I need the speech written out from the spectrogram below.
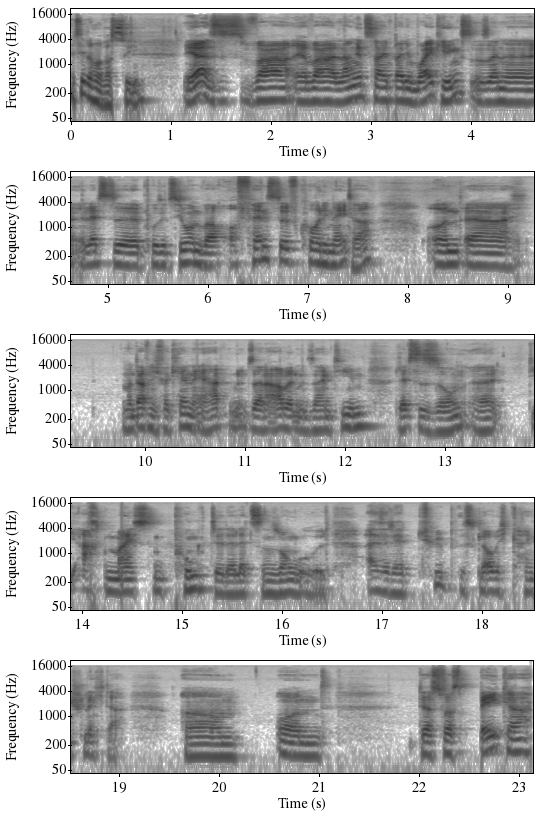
Erzähl doch mal was zu ihm. Ja, es war, er war lange Zeit bei den Vikings. Seine letzte Position war Offensive Coordinator. Und äh, man darf nicht verkennen, er hat mit seiner Arbeit mit seinem Team letzte Saison äh, die acht meisten Punkte der letzten Saison geholt. Also der Typ ist, glaube ich, kein schlechter. Ähm, und das, was Baker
